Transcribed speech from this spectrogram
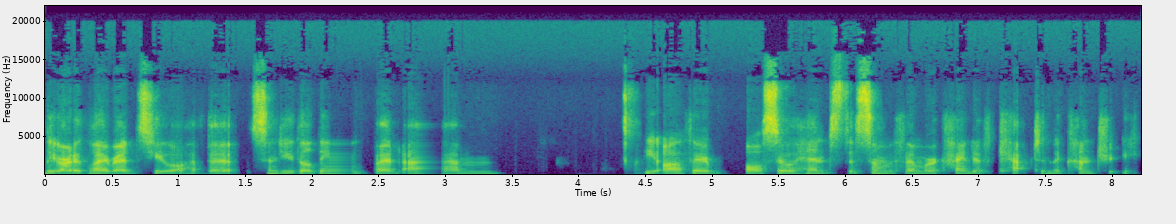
the article I read too, I'll have to send you the link, but um, the author also hints that some of them were kind of kept in the country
